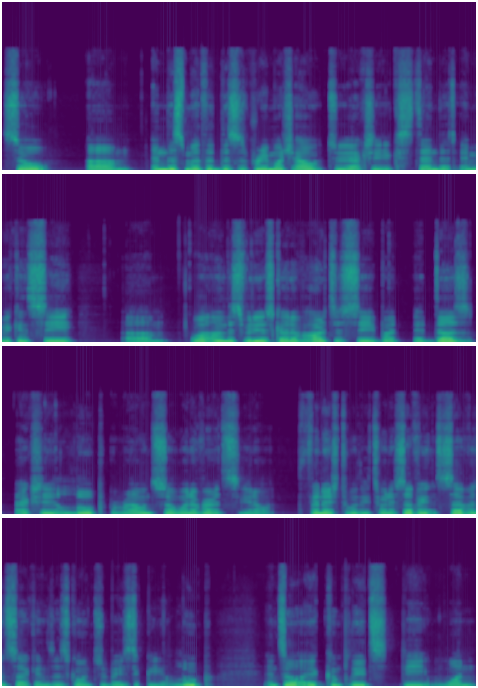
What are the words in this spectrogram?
So um, in this method, this is pretty much how to actually extend it. And we can see, um, well, on this video, it's kind of hard to see, but it does actually loop around. So whenever it's, you know, finished with the 27 seconds, it's going to basically loop until it completes the one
